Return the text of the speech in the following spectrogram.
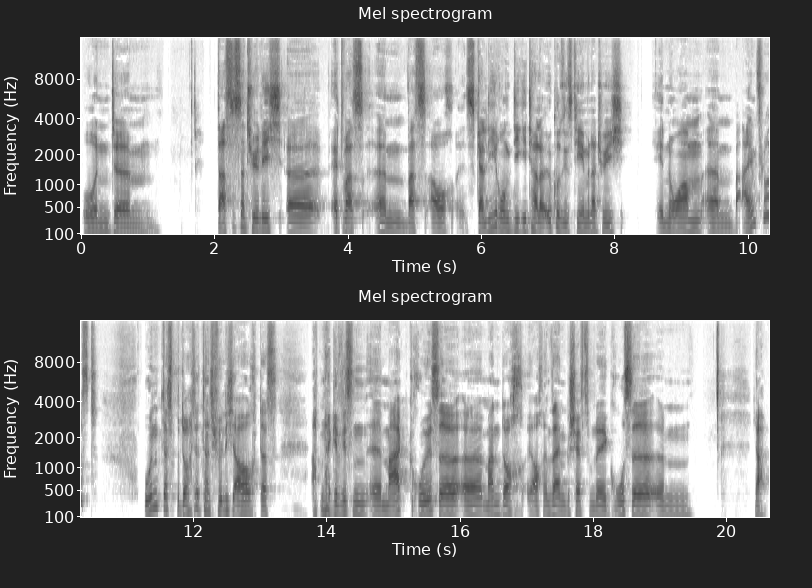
Und ähm, das ist natürlich äh, etwas, ähm, was auch Skalierung digitaler Ökosysteme natürlich enorm ähm, beeinflusst. Und das bedeutet natürlich auch, dass ab einer gewissen äh, Marktgröße äh, man doch auch in seinem Geschäftsmodell große ähm, ja,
